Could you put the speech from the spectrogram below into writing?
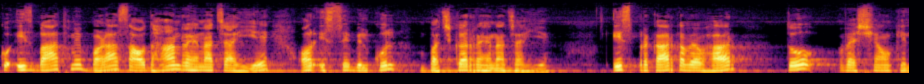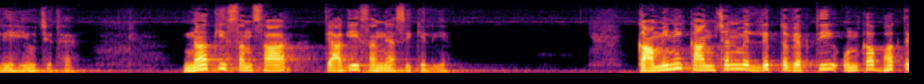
को इस बात में बड़ा सावधान रहना चाहिए और इससे बिल्कुल बचकर रहना चाहिए। इस प्रकार का व्यवहार तो वैश्याओं के लिए ही उचित है। न कि संसार त्यागी सन्यासी के लिए। कामिनी कांचन में लिप्त व्यक्ति उनका भक्त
